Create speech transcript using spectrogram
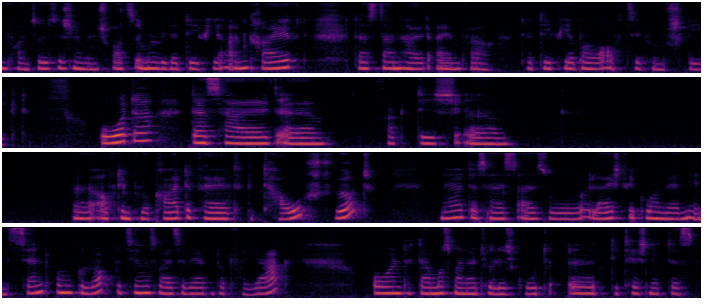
im Französischen, wenn Schwarz immer wieder D4 angreift, dass dann halt einfach der D4-Bauer auf C5 schlägt. Oder dass halt ähm, praktisch ähm, äh, auf dem Blockadefeld getauscht wird. Ne? Das heißt also, Leichtfiguren werden ins Zentrum gelockt bzw. werden dort verjagt. Und da muss man natürlich gut äh, die Technik des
